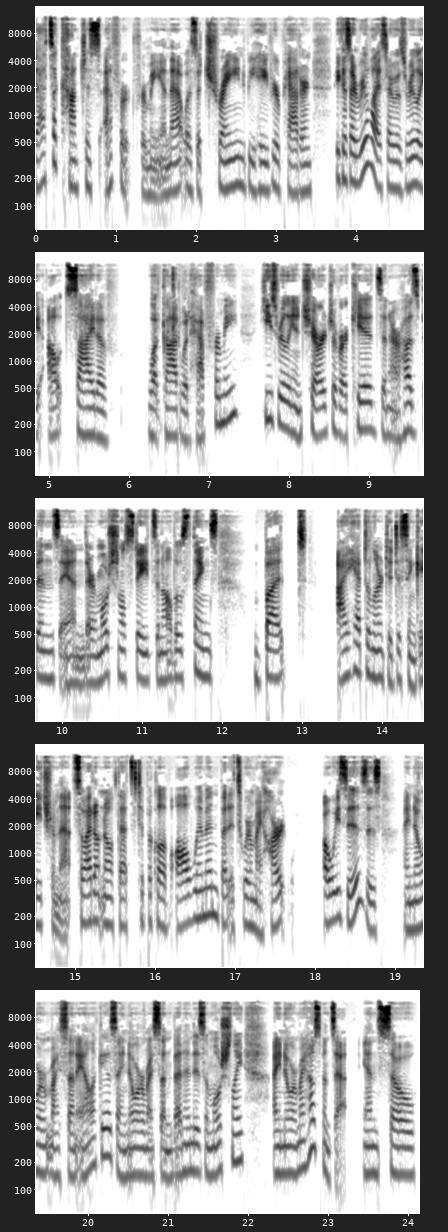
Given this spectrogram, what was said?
that's a conscious effort for me and that was a trained behavior pattern because I realized I was really outside of what God would have for me. He's really in charge of our kids and our husbands and their emotional states and all those things, but I had to learn to disengage from that. So I don't know if that's typical of all women, but it's where my heart always is is I know where my son Alec is, I know where my son Bennett is emotionally, I know where my husband's at. And so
